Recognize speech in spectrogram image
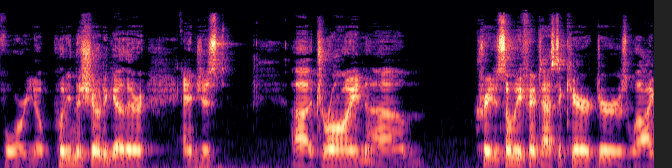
for you know putting the show together and just uh, drawing, um, creating so many fantastic characters. Well, I,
